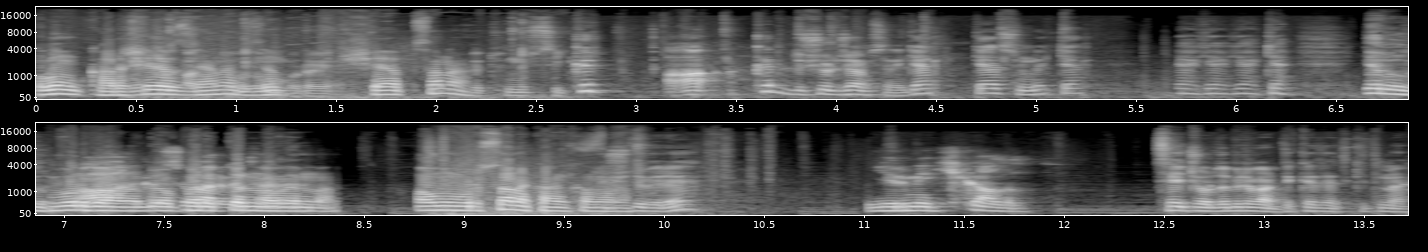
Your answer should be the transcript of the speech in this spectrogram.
Oğlum karşı yazacağına bize burayı? şey yapsana. Götünü sik. Kır. Aa, kır düşüreceğim seni. Gel. Gel şimdi gel. Gel gel gel gel. Gel oğlum. Vur da Aa, onu bir arkası var bir operatörünü tane. alayım lan. Ama vursana kankam onu. Düştü biri. 22 kaldım. Sage orada biri var. Dikkat et gitme.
